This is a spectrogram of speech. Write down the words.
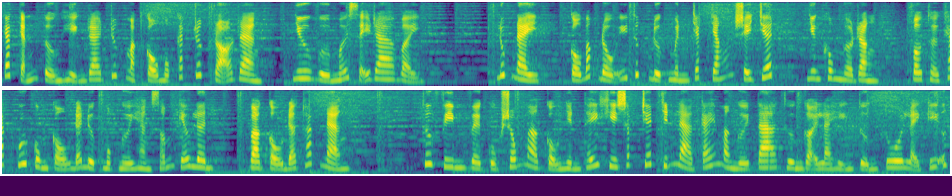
các cảnh tượng hiện ra trước mặt cậu một cách rất rõ ràng, như vừa mới xảy ra vậy. Lúc này, cậu bắt đầu ý thức được mình chắc chắn sẽ chết, nhưng không ngờ rằng vào thời khắc cuối cùng cậu đã được một người hàng xóm kéo lên và cậu đã thoát nạn. Thước phim về cuộc sống mà cậu nhìn thấy khi sắp chết chính là cái mà người ta thường gọi là hiện tượng tua lại ký ức.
